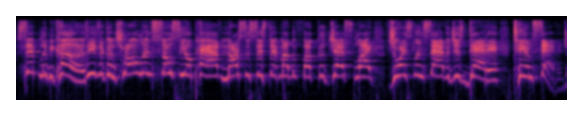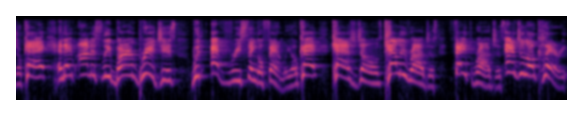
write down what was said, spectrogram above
simply because he's a controlling sociopath, narcissistic motherfucker, just like Joycelyn Savage's daddy, Tim Savage, okay? And they've honestly burned bridges with every single family, okay? Cash Jones, Kelly Rogers, Faith Rogers, Angelo Clary,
